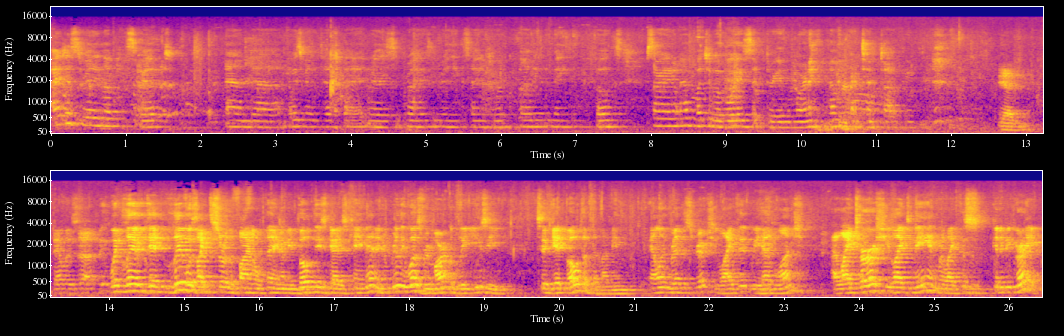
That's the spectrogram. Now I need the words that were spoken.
I just really loved the script and uh, I was really touched by it and really surprised and really excited to work with all these amazing folks. Sorry I don't have much of a voice at 3 in the morning. I'm a hard time talking. Yeah, that was uh, when Liv did. Liv was like sort of the final thing. I mean, both these guys came in, and it really was remarkably easy to get both of them. I mean, Ellen read the script, she liked it. We had lunch. I liked her, she liked me, and we're like, this is going to be great.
